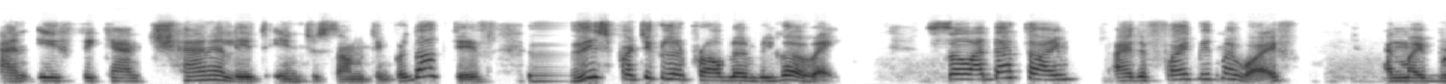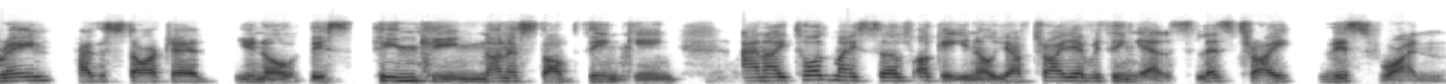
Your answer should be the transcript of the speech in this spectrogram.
And if we can channel it into something productive, this particular problem will go away. So at that time, I had a fight with my wife, and my brain has started, you know, this thinking, non-stop thinking. And I told myself, okay, you know, you have tried everything else. Let's try this one.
